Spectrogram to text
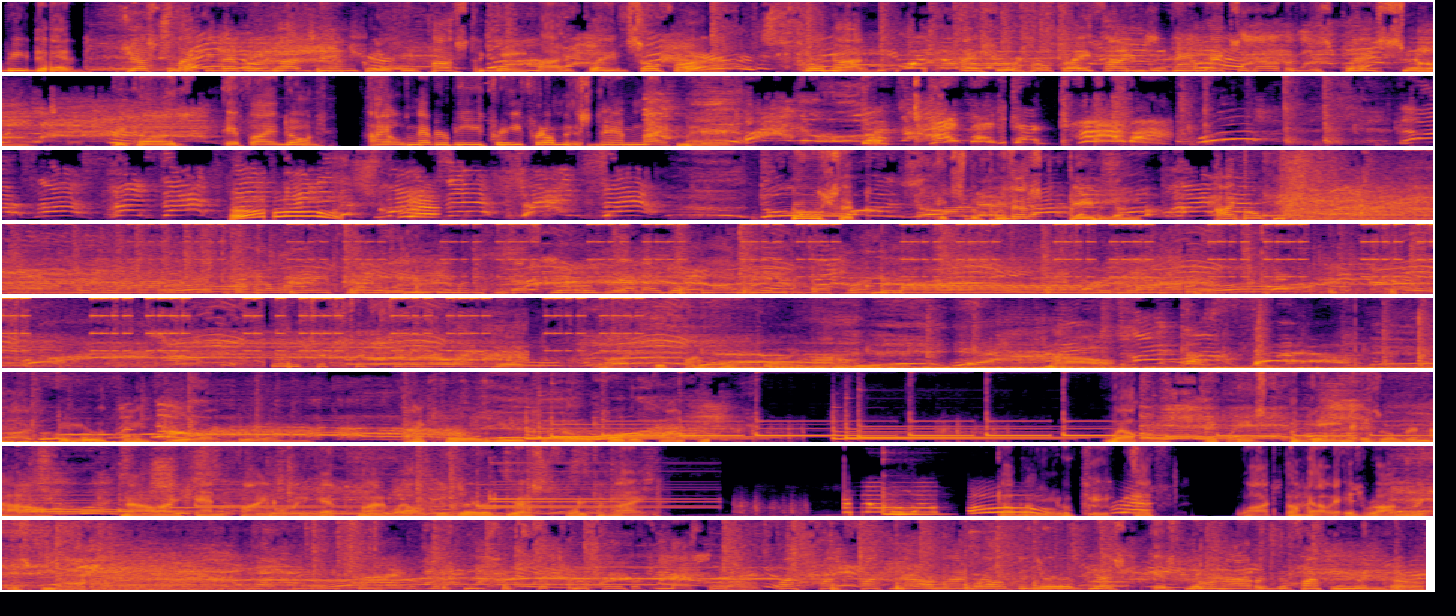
be dead, just like in every goddamn creepypasta game I've played so far. Oh god, I sure hope I find the damn exit out of this place soon. Because, if I don't, I'll never be free from this damn nightmare. Du hässliche Körper! Los, los, friss das! Oh! Scheiße, Scheiße! Du Oh shit, Hurensohn, it's the possessed baby. ist so I breit. hope he... Oh. What the fuck is going on here? Now, what do you think you are doing? I told you to go to the fuck. Well, at least the game is over now. Now I can finally get my well-deserved rest for tonight. WTF? What the hell is wrong with this people? Now my well-deserved rest is thrown out of the fucking window.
